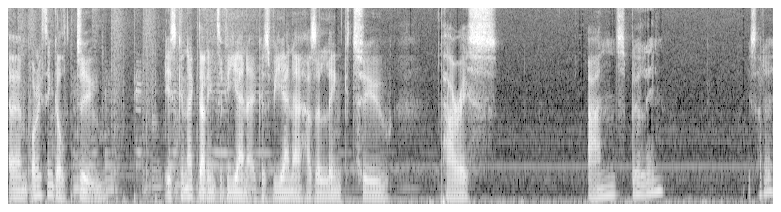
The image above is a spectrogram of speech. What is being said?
Um, what I think I'll do is connect that into Vienna because Vienna has a link to Paris and Berlin. Is that it?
